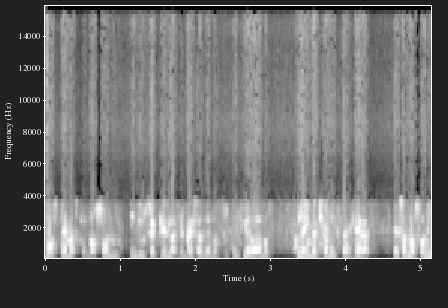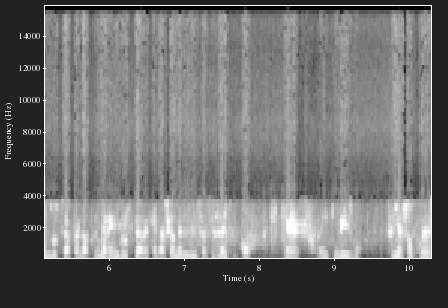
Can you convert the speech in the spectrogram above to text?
dos temas que no son industria, que es las remesas de nuestros ciudadanos y la inversión extranjera. Eso no son industria, pero la primera industria de generación de divisas en México es el turismo. Y eso pues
